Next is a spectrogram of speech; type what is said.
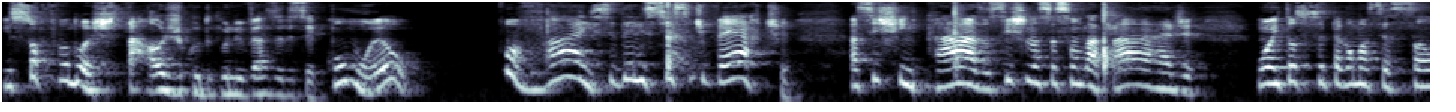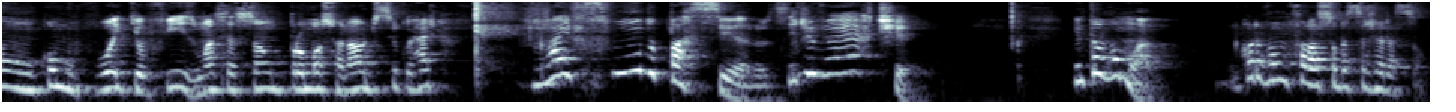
e só for nostálgico do universo da DC, como eu, pô, vai, se delicia, se diverte. Assiste em casa, assiste na sessão da tarde. Ou então, se você pegar uma sessão como foi que eu fiz, uma sessão promocional de 5 reais, vai fundo, parceiro. Se diverte. Então vamos lá. Agora vamos falar sobre essa geração.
